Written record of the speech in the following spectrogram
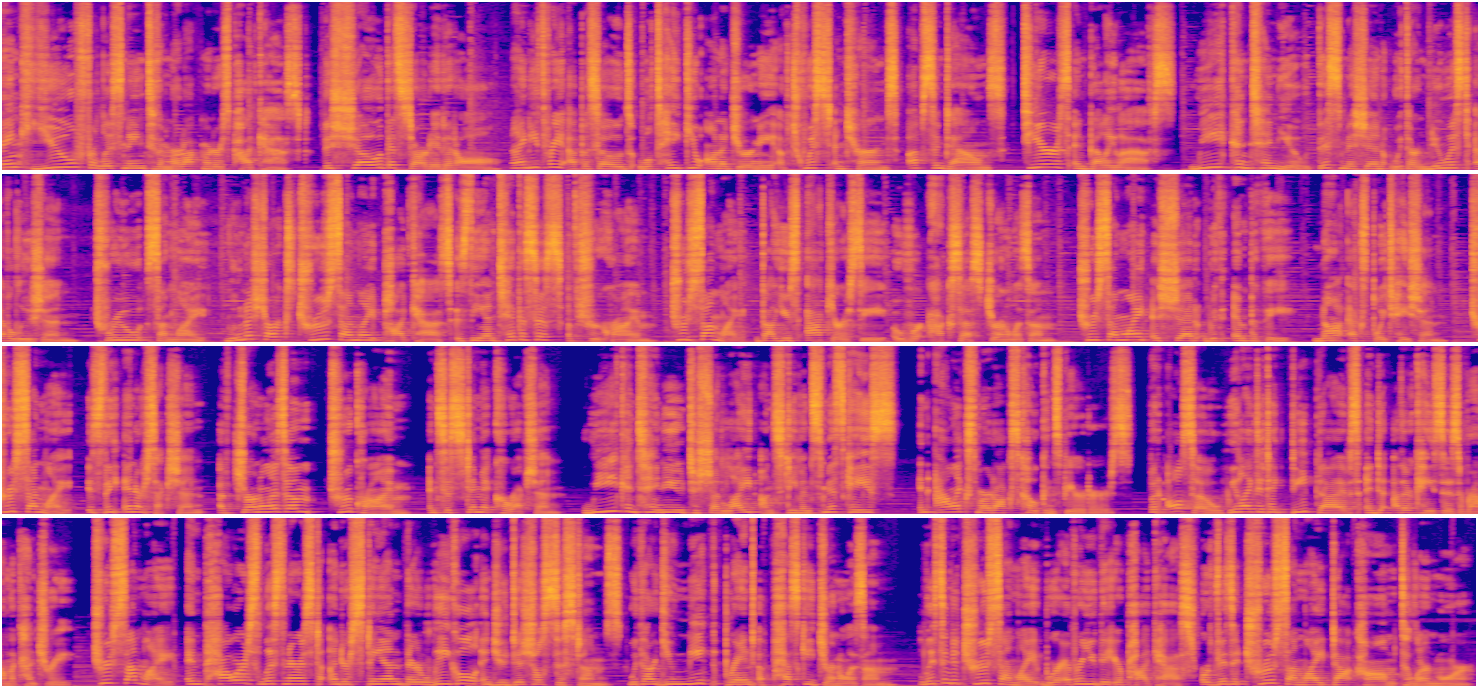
Thank you for listening to the Murdaugh Murders Podcast, the show that started it all. 93 episodes will take you on a journey of twists and turns, ups and downs, tears and belly laughs. We continue this mission with our newest evolution, True Sunlight. Luna Shark's True Sunlight podcast is the antithesis of true crime. True Sunlight values accuracy over access journalism. True Sunlight is shed with empathy, not exploitation. True Sunlight is the intersection of journalism, true crime, and systemic corruption. We continue to shed light on Stephen Smith's case and Alex Murdaugh's co conspirators. But also, we like to take deep dives into other cases around the country. True Sunlight empowers listeners to understand their legal and judicial systems with our unique brand of pesky journalism. Listen to True Sunlight wherever you get your podcast or visit truesunlight.com to learn more.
